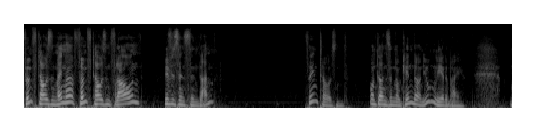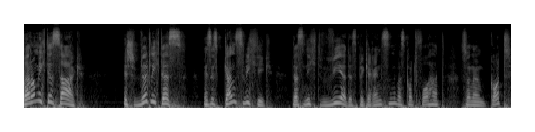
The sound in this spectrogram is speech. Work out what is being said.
5000 Männer, 5000 Frauen, wie viel sind es denn dann? 10.000. Und dann sind noch Kinder und Jugendliche dabei. Warum ich das sage, ist wirklich das, es ist ganz wichtig, dass nicht wir das begrenzen, was Gott vorhat, sondern Gott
